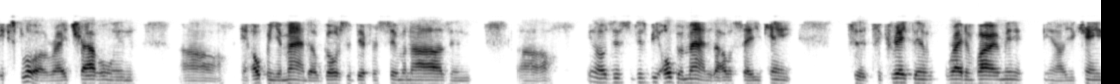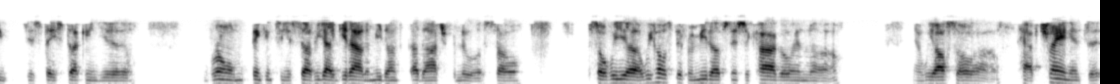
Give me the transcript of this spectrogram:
explore, right? Travel and uh, and open your mind up. Go to different seminars and uh, you know just just be open minded. I would say you can't to to create the right environment you know, you can't just stay stuck in your room thinking to yourself. You got to get out and meet other entrepreneurs. So, so we uh we host different meetups in Chicago, and uh and we also uh have training to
